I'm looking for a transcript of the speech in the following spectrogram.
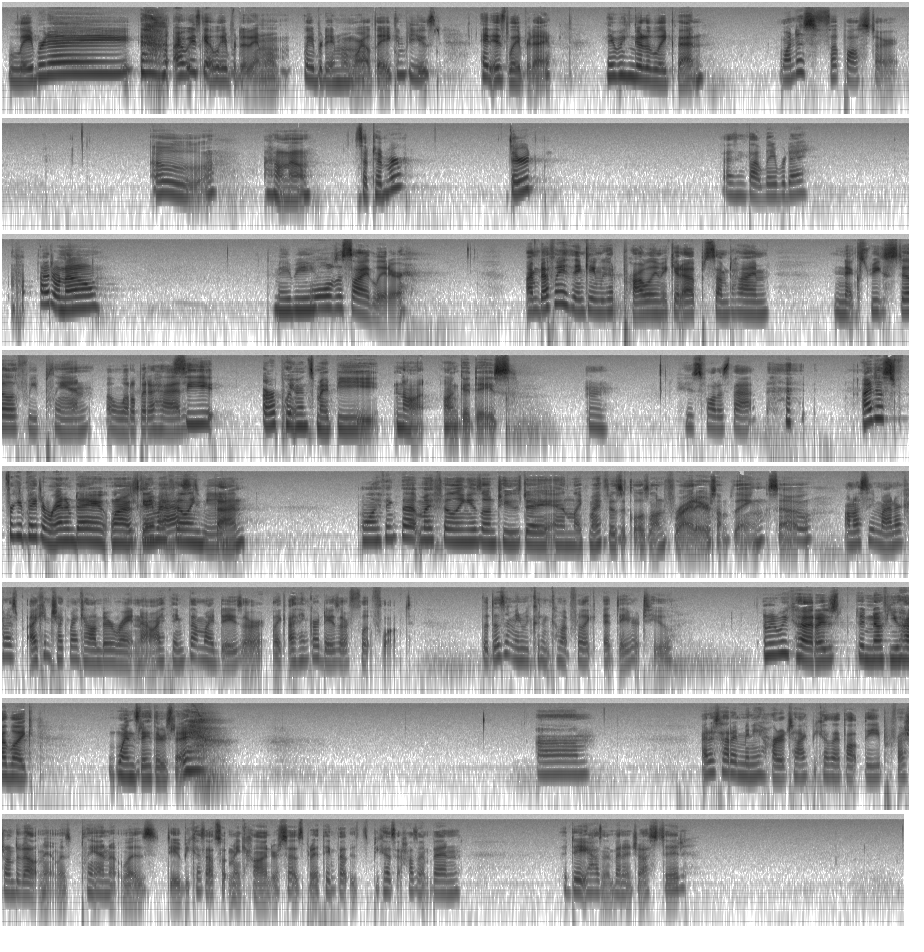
Labor Day. I always get Labor Day, Labor Day and Memorial Day confused. It is Labor Day. Maybe we can go to the lake then. When does football start? Oh, I don't know. September third. Isn't that Labor Day? I don't know. Maybe. We'll decide later. I'm definitely thinking we could probably make it up sometime next week still if we plan a little bit ahead. See, our appointments might be not on good days. Mm. Whose fault is that? I just freaking picked a random day when I was You getting my filling me. done. Well, I think that my filling is on Tuesday and like my physical is on Friday or something. So Honestly, mine are kind of. Sp- I can check my calendar right now. I think that my days are like. I think our days are flip flopped, but doesn't mean we couldn't come up for like a day or two. I mean, we could. I just didn't know if you had like Wednesday, Thursday. Um, I just had a mini heart attack because I thought the professional development was plan was due because that's what my calendar says. But I think that it's because it hasn't been. The date hasn't been adjusted.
